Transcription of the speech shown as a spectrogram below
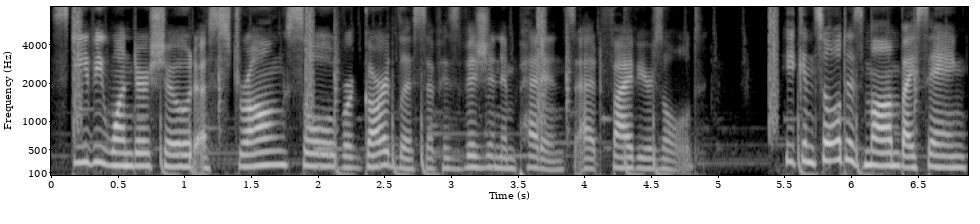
Stevie Wonder showed a strong soul regardless of his vision impedance at five years old. He consoled his mom by saying,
